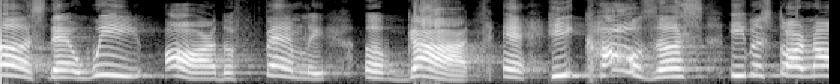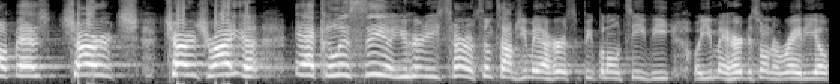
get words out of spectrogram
us that we are the family of God. And He calls us, even starting off as church. Church, right? Uh, ecclesia. You hear these terms. Sometimes you may have heard some people on TV or you may have heard this on the radio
